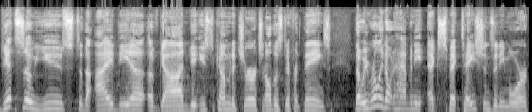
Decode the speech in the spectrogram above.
get so used to the idea of God, get used to coming to church and all those different things, that we really don't have any expectations anymore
